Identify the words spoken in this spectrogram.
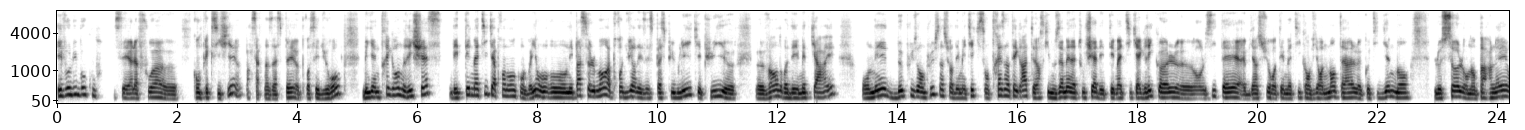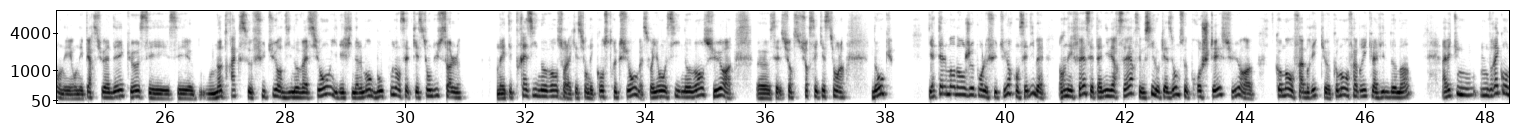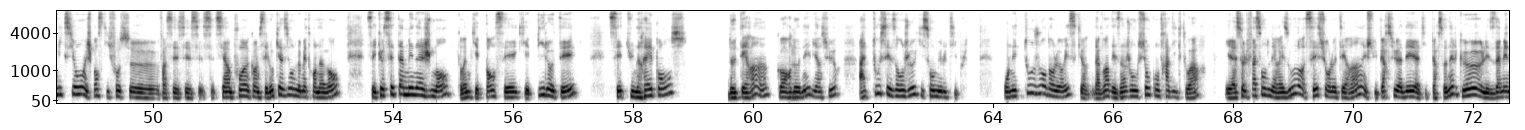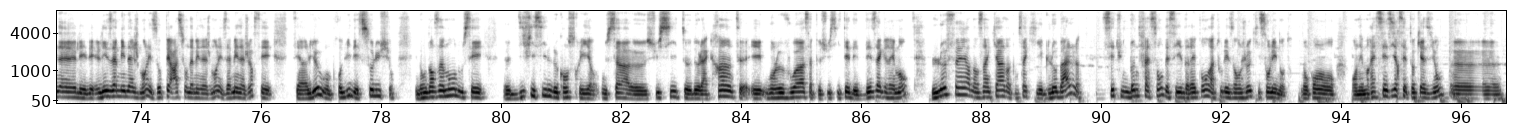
évolue beaucoup c'est à la fois euh, complexifié hein, par certains aspects euh, procéduraux, mais il y a une très grande richesse des thématiques à prendre en compte. Vous voyez, on n'est pas seulement à produire des espaces publics et puis euh, vendre des mètres carrés on est de plus en plus hein, sur des métiers qui sont très intégrateurs, ce qui nous amène à toucher à des thématiques agricoles, euh, on le citait, euh, bien sûr aux thématiques environnementales quotidiennement. Le sol, on en parlait, on est, persuadé que c'est notre axe futur d'innovation, il est finalement beaucoup dans cette question du sol. On a été très innovant sur la question des constructions, bah, soyons aussi innovants sur, euh, sur, sur ces questions-là. Donc, il y a tellement d'enjeux pour le futur qu'on s'est dit, ben, en effet, cet anniversaire, c'est aussi l'occasion de se projeter sur euh, comment on fabrique, euh, comment on fabrique la ville demain, avec une, vraie conviction, et je pense qu'il faut se, enfin, c'est un point quand même, c'est l'occasion de le mettre en avant, c'est que cet aménagement, quand même, qui est pensé, qui est piloté, c'est une réponse de terrain, hein, coordonnée bien sûr, à tous ces enjeux qui sont multiples. On est toujours dans le risque d'avoir des injonctions contradictoires Et la seule façon de les résoudre, c'est sur le terrain. Et je suis persuadé, à titre personnel, que les, aménagements, les opérations d'aménagement, les aménageurs, c'est un lieu où on produit des solutions. Et donc, dans un monde où c'est euh, difficile de construire, où ça euh, suscite de la crainte et où on le voit, ça peut susciter des désagréments, le faire dans un cadre comme ça qui est global, c'est une bonne façon d'essayer de répondre à tous les enjeux qui sont les nôtres. Donc on, aimerait saisir cette occasion euh,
